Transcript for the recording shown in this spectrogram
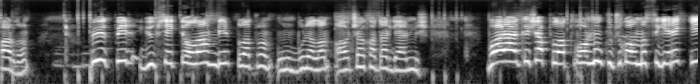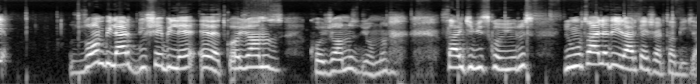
pardon. Büyük bir yüksekte olan bir platform. Bu ne lan? Ağaca kadar gelmiş. Bu ara arkadaşlar platformun küçük olması gerek ki zombiler düşebilir. Evet koyacağınız koyacağınız diyorum lan. Sanki biz koyuyoruz. Yumurtayla değil arkadaşlar tabii ki.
